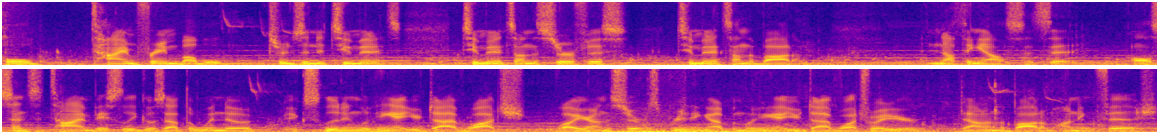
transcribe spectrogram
Whole time frame bubble turns into two minutes. Two minutes on the surface, two minutes on the bottom. Nothing else, that's it. All sense of time basically goes out the window, excluding looking at your dive watch while you're on the surface breathing up and looking at your dive watch while you're down on the bottom hunting fish.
